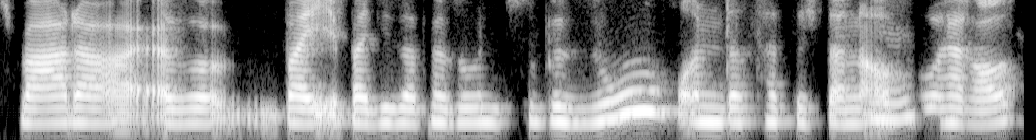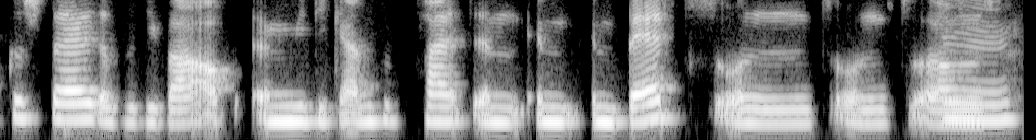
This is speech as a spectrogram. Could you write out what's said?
ich war da also bei, bei dieser Person zu Besuch und das hat sich dann mhm. auch so herausgestellt. Also die war auch irgendwie die ganze Zeit im, im, im Bett und, und ähm, mhm.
